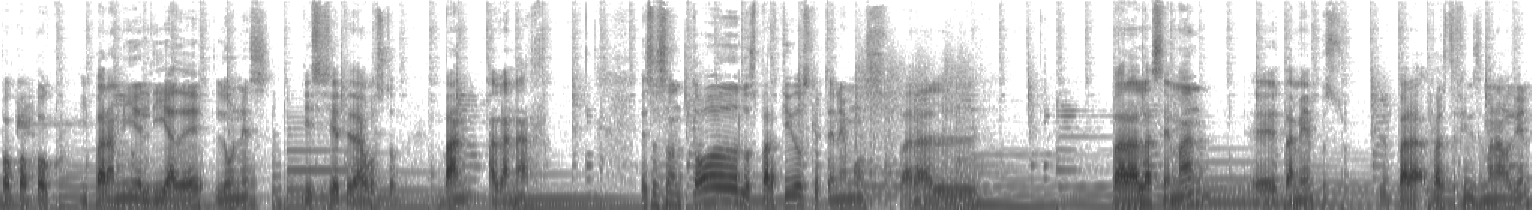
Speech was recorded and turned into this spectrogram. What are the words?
poco a poco y para mí el día de lunes 17 de agosto van a ganar. Estos son todos los partidos que tenemos para, el, para la semana. Eh, también pues para, para, este fin de semana más bien.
